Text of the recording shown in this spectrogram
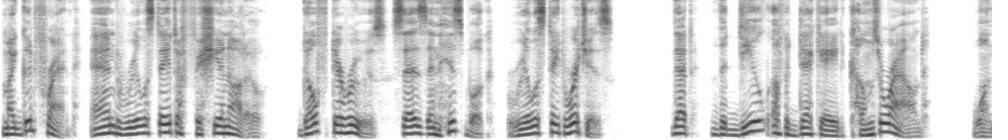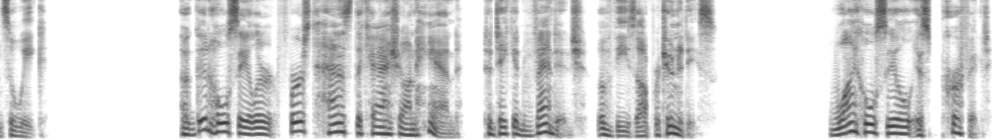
My good friend and real estate aficionado, Dolf de Roos, says in his book, Real Estate Riches, that the deal of a decade comes around once a week. A good wholesaler first has the cash on hand to take advantage of these opportunities. Why wholesale is perfect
